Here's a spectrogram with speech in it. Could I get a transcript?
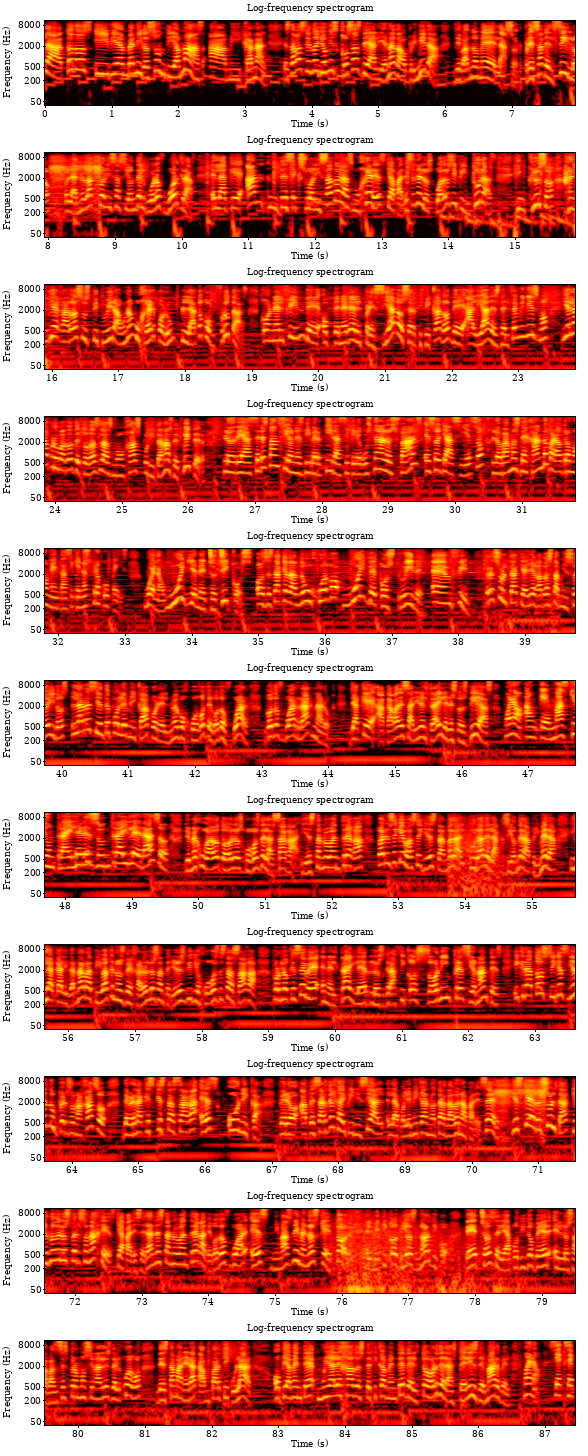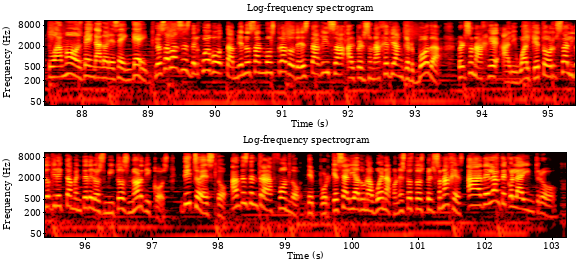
Hola a todos y bienvenidos un día más a mi canal. Estaba haciendo yo mis cosas de alienada oprimida, llevándome la sorpresa del siglo con la nueva actualización del World of Warcraft, en la que han desexualizado a las mujeres que aparecen en los cuadros y pinturas. Incluso han llegado a sustituir a una mujer por un plato con frutas, con el fin de obtener el preciado certificado de aliades del feminismo y el aprobado de todas las monjas puritanas de Twitter. Lo de hacer expansiones divertidas y que le gusten a los fans, eso ya sí, eso lo vamos dejando para otro momento, así que no os preocupéis. Bueno, muy bien hecho chicos. Os está quedando un juego muy deconstruido. En fin, resulta que ha llegado hasta mis oídos la reciente polémica por el nuevo juego de God of War, God of War Ragnarok, ya que acaba de salir el tráiler estos días. Bueno, aunque más que un tráiler es un trailerazo. Yo me he jugado todos los juegos de la saga y esta nueva entrega parece que va a seguir estando a la altura de la acción de la primera y la calidad narrativa que nos dejaron los anteriores videojuegos de esta saga, por lo que se ve en el tráiler, los gráficos son impresionantes y Kratos sigue siendo un personajazo. De verdad que es que esta saga es única, pero a pesar del hype inicial, la polémica no ha tardado en aparecer. Y es que resulta que uno de los personajes que aparecerá en esta nueva entrega de God of War es ni más ni menos que Thor, el mítico dios nórdico. De hecho, se le ha podido ver en los avances promocionales del juego de esta manera tan particular. Obviamente, muy alejado estéticamente del Thor de las pelis de Marvel. Bueno, si exceptuamos Vengadores Endgame. Los avances del juego también nos han mostrado de esta guisa al personaje de Angerboda, personaje, al igual que Thor, salido directamente de los mitos nórdicos. Dicho esto, antes de entrar a fondo de por qué se ha liado una buena con estos dos personajes, adelante con la intro.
